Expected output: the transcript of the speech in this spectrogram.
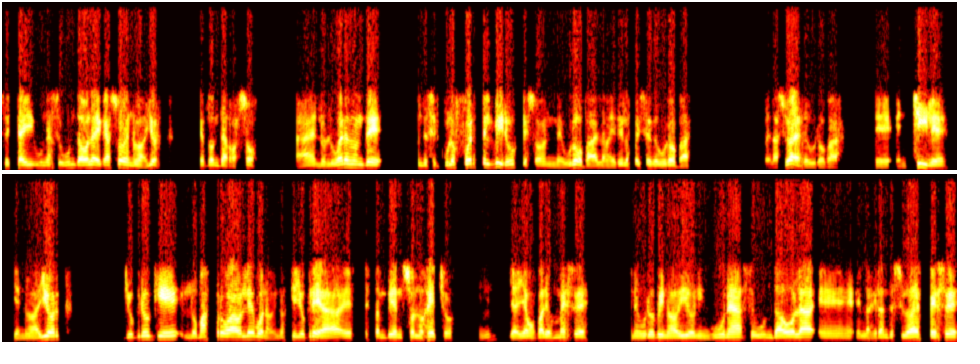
que hay una segunda ola de casos en Nueva York, que es donde arrasó. ¿ah? En los lugares donde, donde circuló fuerte el virus, que son Europa, la mayoría de los países de Europa, de las ciudades de Europa, eh, en Chile y en Nueva York, yo creo que lo más probable, bueno, y no es que yo crea, es, también son los hechos. Ya llevamos varios meses en Europa y no ha habido ninguna segunda ola en, las grandes ciudades, pese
